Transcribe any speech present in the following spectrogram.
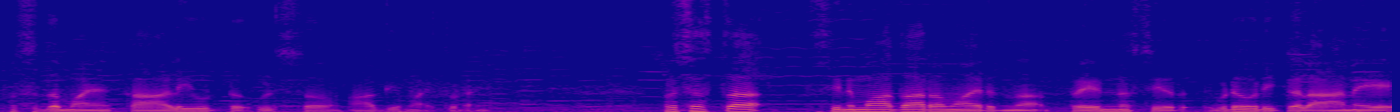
പ്രസിദ്ധമായ കാളിയൂട്ട് ഉത്സവം ആദ്യമായി തുടങ്ങി. പ്രശസ്ത സിനിമാ താരമായിരുന്ന പ്രേം നസീർ ഇവിടെ ഒരിക്കൽ ആനയെ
